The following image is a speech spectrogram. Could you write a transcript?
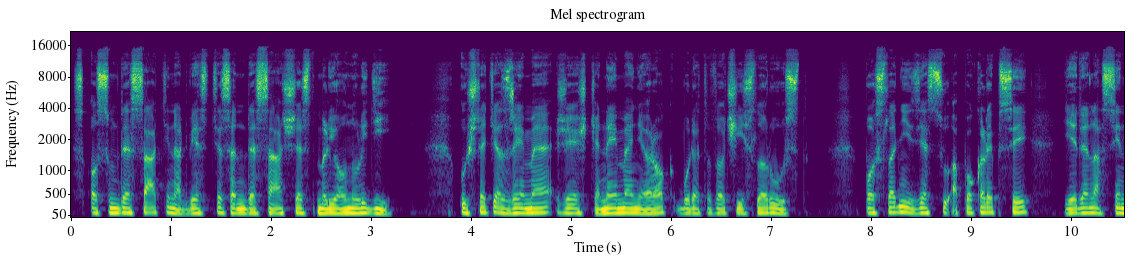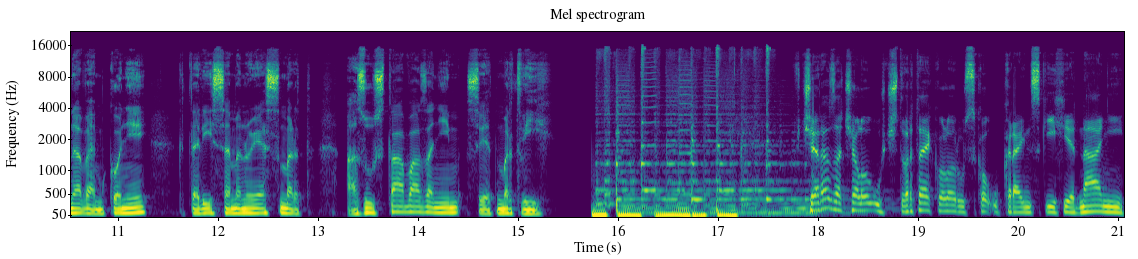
z 80 na 276 milionů lidí. Už teď je zřejmé, že ještě nejméně rok bude toto číslo růst. Poslední z jezdců apokalypsy jede na synavém koni, který se jmenuje smrt a zůstává za ním svět mrtvých. Včera začalo už čtvrté kolo rusko-ukrajinských jednání,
